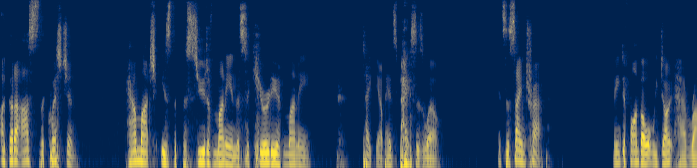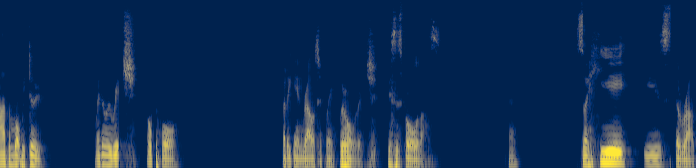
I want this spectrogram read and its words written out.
I've got to ask the question how much is the pursuit of money and the security of money taking up headspace as well? It's the same trap. Being defined by what we don't have rather than what we do, whether we're rich or poor. But again, relatively, we're all rich. This is for all of us. So here is the rub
